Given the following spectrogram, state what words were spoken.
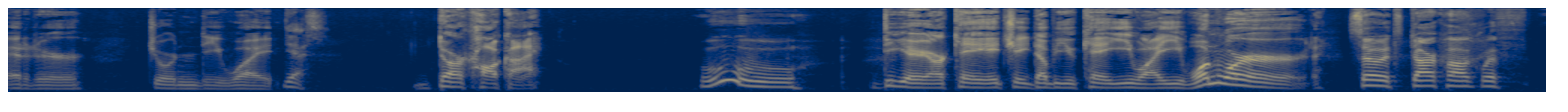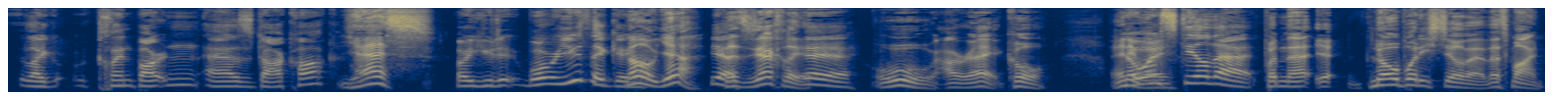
editor Jordan D. White. Yes. Dark Hawkeye. Ooh. D A R K H A W K E Y E. One word. So it's Dark Hawk with like Clint Barton as Doc Hawk, Yes. or you did? What were you thinking? No, yeah. Yeah. That's exactly it. Yeah, yeah. Ooh, all right, cool. Anyway, No one steal that. putting that. Yeah, nobody steal that. That's mine.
